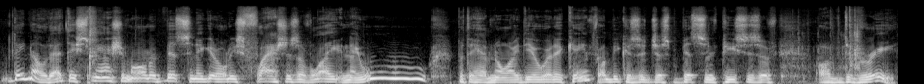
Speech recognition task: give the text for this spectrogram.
They know that. They smash them all to bits and they get all these flashes of light and they woo, but they have no idea where they came from because they're just bits and pieces of, of debris.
